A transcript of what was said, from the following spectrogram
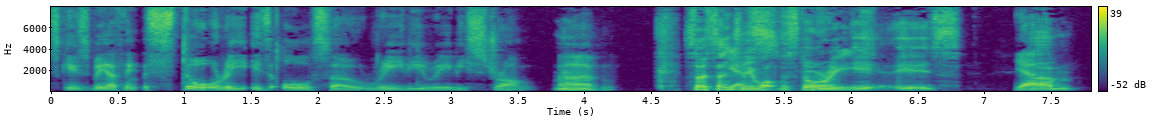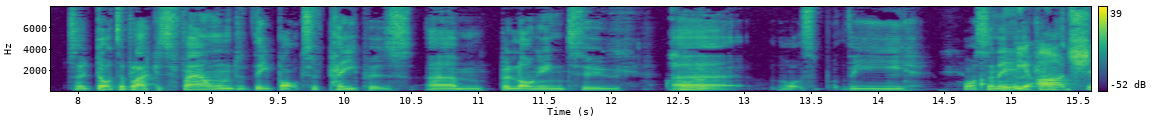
excuse me, I think the story is also really really strong. Mm. Um, So essentially, Yes, what the story agreed. is, Yeah. Um, so Doctor Black has found the box of papers um, belonging to uh, what's the what's the name? the the arch,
